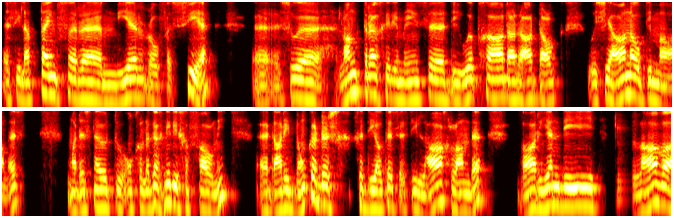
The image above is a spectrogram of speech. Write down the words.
is die Latyn vir 'n uh, meer of 'n see. Uh so lank terug het die mense die hoop gehad dat daar dalk oseane op die maan is, maar dis nou toe ongelukkig nie die geval nie uh, daardie donkerder gedeeltes is die laaglande waarheen die lava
